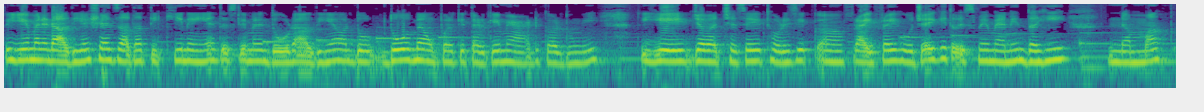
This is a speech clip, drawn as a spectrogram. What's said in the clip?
तो ये मैंने डाल दिया, शायद ज़्यादा तीखी नहीं है तो इसलिए मैंने दो डाल दी है और दो दो मैं ऊपर के तड़के में ऐड कर दूँगी। तो ये जब अच्छे से थोड़ी सी फ्राई फ्राई हो जाएगी तो इसमें मैंने दही, नमक,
